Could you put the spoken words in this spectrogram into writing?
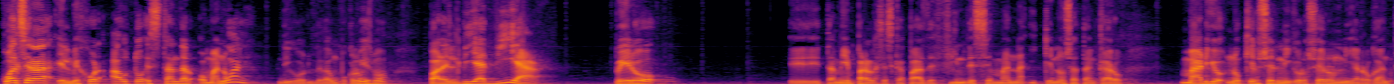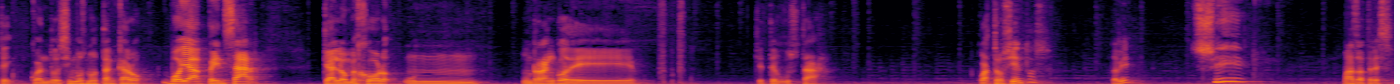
¿Cuál será el mejor auto estándar o manual? Digo, le da un poco lo mismo. Para el día a día. Pero eh, también para las escapadas de fin de semana y que no sea tan caro. Mario, no quiero ser ni grosero ni arrogante. Cuando decimos no tan caro, voy a pensar que a lo mejor un, un rango de... ¿Qué te gusta? ¿400? ¿Está bien? Sí, Más de 3.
